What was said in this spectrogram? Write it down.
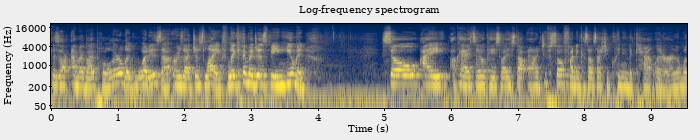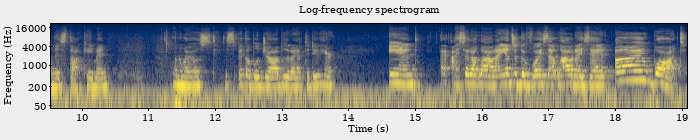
Is that am i bipolar? Like what is that? Or is that just life? Like am i just being human? So i okay i said okay so i stopped. And it's so funny because i was actually cleaning the cat litter and when this thought came in one of my most despicable jobs that i have to do here. And I, I said out loud i answered the voice out loud. I said i want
